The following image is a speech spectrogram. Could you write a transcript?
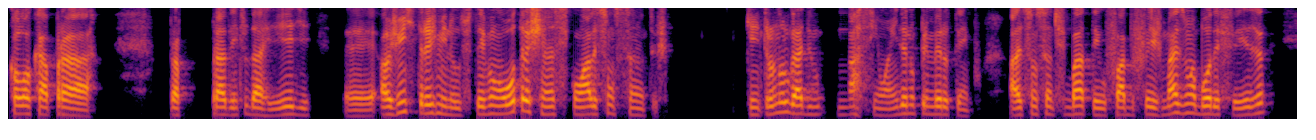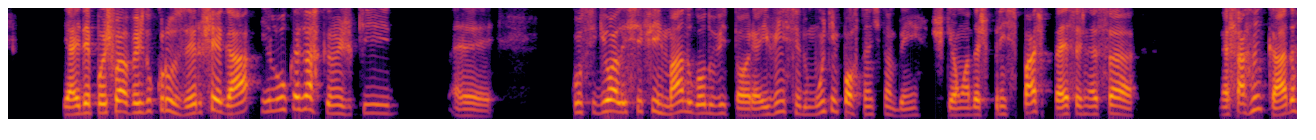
colocar para para dentro da rede. É, aos 23 minutos, teve uma outra chance com Alisson Santos, que entrou no lugar de Marcinho ainda no primeiro tempo. Alisson Santos bateu, o Fábio fez mais uma boa defesa. E aí depois foi a vez do Cruzeiro chegar e Lucas Arcanjo, que é, conseguiu ali se firmar no gol do Vitória e vem sendo muito importante também. Acho que é uma das principais peças nessa, nessa arrancada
